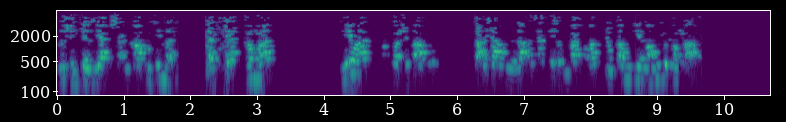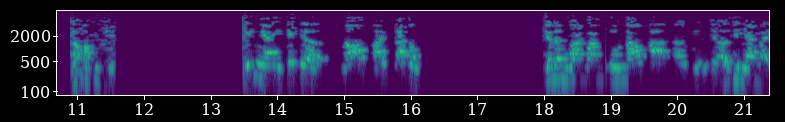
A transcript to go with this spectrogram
với sự chân giác sẵn có của chính mình. Là chết không hết. Nếu hết, không có sự báo tại sao người đó sát cái súng bắt bắn chúng ông kia mà không chút ông nọ nó một cái chuyện. Cái ngày, cái giờ, nó phải trả thù cho nên quan quan tuôn báo à ở ở thế gian này.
